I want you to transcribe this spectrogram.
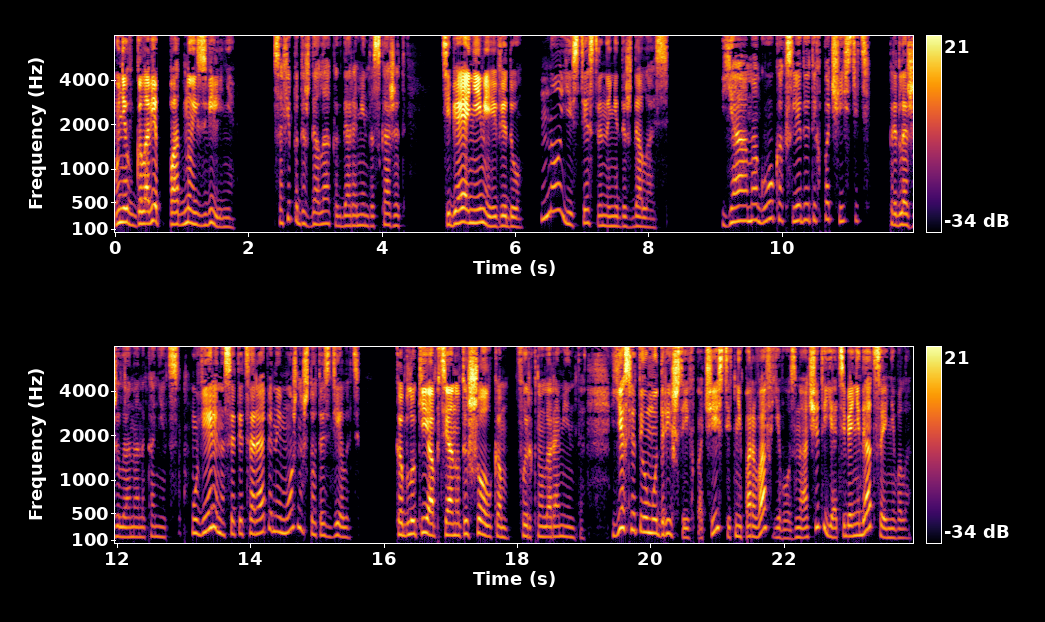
«У них в голове по одной извилине». Софи подождала, когда Раминта скажет «Тебя я не имею в виду», но, естественно, не дождалась. «Я могу как следует их почистить», — предложила она наконец. «Уверена, с этой царапиной можно что-то сделать». «Каблуки обтянуты шелком», — фыркнула Раминта. «Если ты умудришься их почистить, не порвав его, значит, я тебя недооценивала».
